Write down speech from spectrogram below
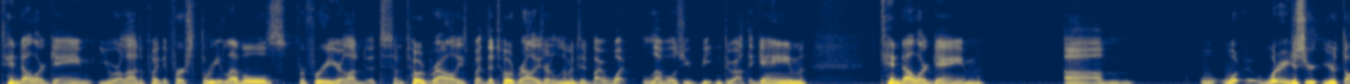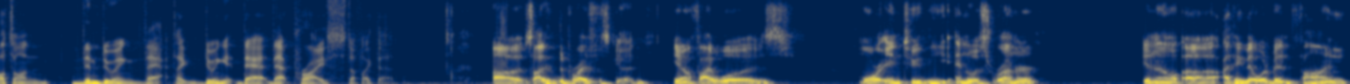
ten dollar game. You are allowed to play the first three levels for free. You're allowed to do some Toad rallies, but the Toad rallies are limited by what levels you've beaten throughout the game. Ten dollar game. Um, what what are just your, your thoughts on them doing that? Like doing it that that price, stuff like that. Uh, so I think the price was good. You know, if I was more into the endless runner, you know, uh, I think that would have been fine.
